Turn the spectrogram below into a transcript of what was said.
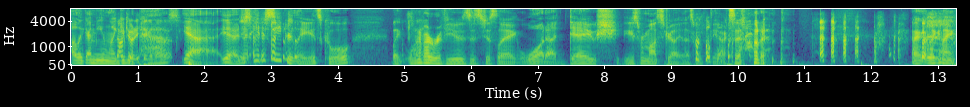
uh, like I mean, like Don't give do it a anything about pass. Yeah, yeah, just hate us secretly. It's cool. Like one of our reviews is just like, "What a douche." He's from Australia. That's what the accent on it. I, like, and I,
